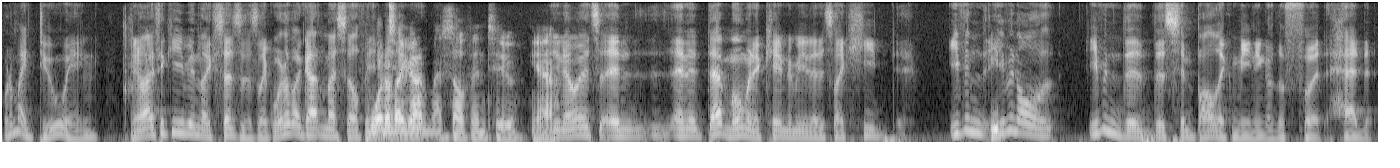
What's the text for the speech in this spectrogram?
"What am I doing?" You know, I think he even like says this, like, "What have I gotten myself into?" What have I gotten myself into? Yeah. You know, it's and and at that moment it came to me that it's like he, even He- even all even the the symbolic meaning of the foot had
